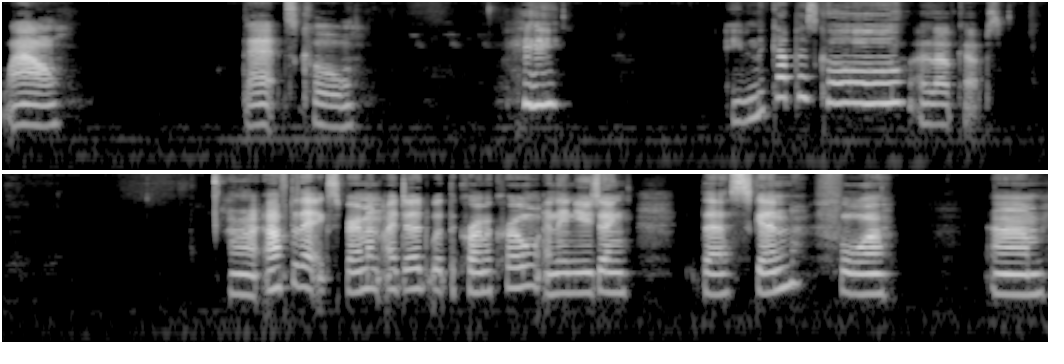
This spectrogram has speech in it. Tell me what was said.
Wow. That's cool. Even the cup is cool. I love cups. Alright, after that experiment I did with the chromacryl and then using the skin for um,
